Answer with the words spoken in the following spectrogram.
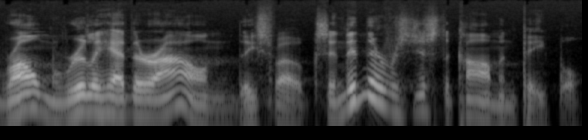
Rome really had their eye on these folks. And then there was just the common people.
